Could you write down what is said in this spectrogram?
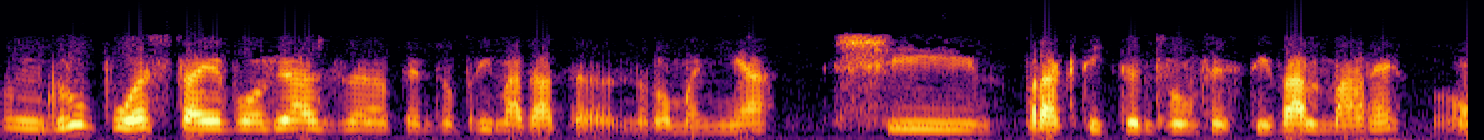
În grupul ăsta evoluează pentru prima dată în România și practic într-un festival mare, o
